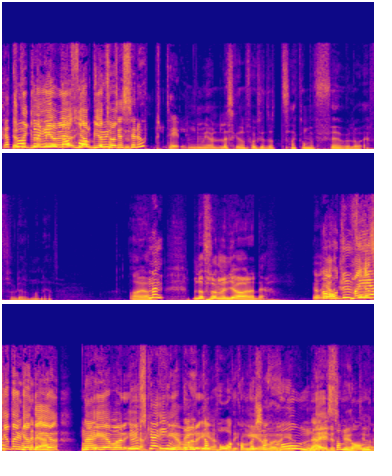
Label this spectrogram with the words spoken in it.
Jag tror tycker- att du jag- inte har jag- folk jag du tror inte att- ser upp till. Men jag är läskigt om folk sitter och snackar om hur ful och efterbliven man är. Ja, ja. Men- men då får de väl göra det. Jag, Ja, och du man- jag ska vet tänka inte det. det. Nej, det är vad det du är. ska Det är inte hitta på konversationer Nej, ska som jag någon.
